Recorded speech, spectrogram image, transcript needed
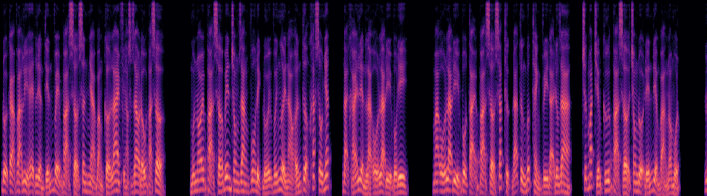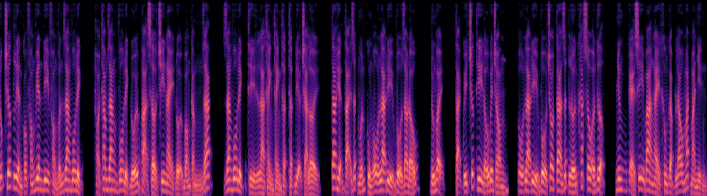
đội cạ vạ lì hệ liền tiến về bạ sở sân nhà bằng cờ lai phải học giao đấu bạ sở. Muốn nói bạ sở bên trong giang vô địch đối với người nào ấn tượng khắc sâu nhất đại khái liền là ố lạ đi bộ đi. Mà ố lạ đi bộ tại bạ sở xác thực đã từng bước thành vì đại đương gia trước mắt chiếm cứ bạ sở trong đội đến điểm bảng no một. Lúc trước liền có phóng viên đi phỏng vấn giang vô địch hỏi tham giang vô địch đối bạ sở chi này đội bóng cảm giác giang vô địch thì là thành thành thật thật địa trả lời ta hiện tại rất muốn cùng ô la đi bộ giao đấu. Đúng vậy, tại quý trước thi đấu bên trong ô la đi bộ cho ta rất lớn khắc sâu ấn tượng, nhưng kẻ sĩ ba ngày không gặp lau mắt mà nhìn,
